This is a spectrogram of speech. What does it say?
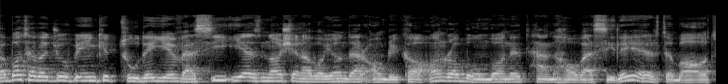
و با توجه به اینکه توده وسیعی از ناشنوایان در آمریکا آن را به عنوان تنها وسیله ارتباط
